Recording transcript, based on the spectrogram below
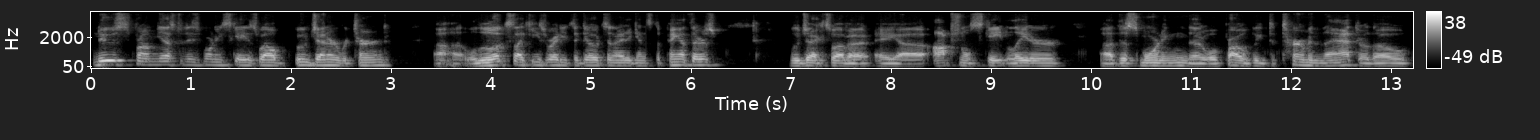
news from yesterday's morning skate as well. Boone Jenner returned. Uh, looks like he's ready to go tonight against the Panthers. Blue Jackets will have a, a uh, optional skate later uh, this morning that will probably determine that. Although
